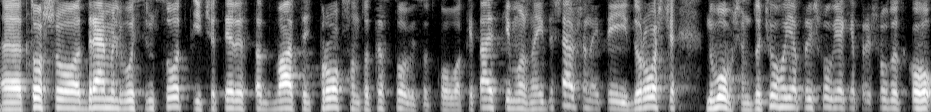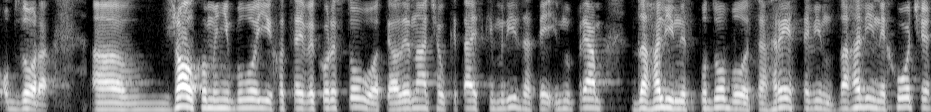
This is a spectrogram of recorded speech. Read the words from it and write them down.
е, то, що Дремель 800 і 420 Проксон, то це 100%. Китайський можна і дешевше знайти, і дорожче. Ну, в общем, до чого я прийшов, як я прийшов до такого обзора. А, жалко мені було їх оцей використовувати, але почав китайським різати, і ну прям взагалі не сподобалося. Гризти він взагалі не хоче,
